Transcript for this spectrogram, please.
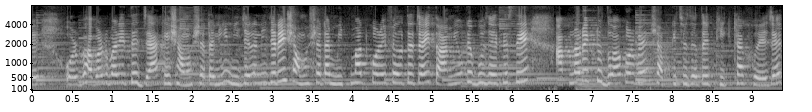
ওর বাবার বাড়িতে যাক এই সমস্যাটা নিয়ে। নিজেরা নিজেরাই সমস্যাটা মিটমাট করে ফেলতে চাই। তো আমি ওকে বুঝাইতেছি, আপনারও একটু দোয়া করবেন সব কিছু যাতে ঠিকঠাক হয়ে যায়।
